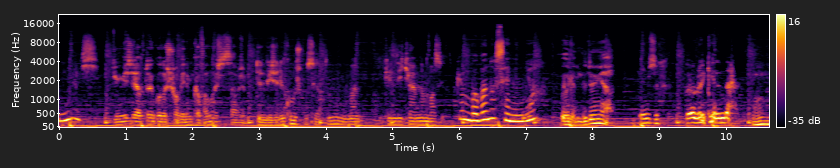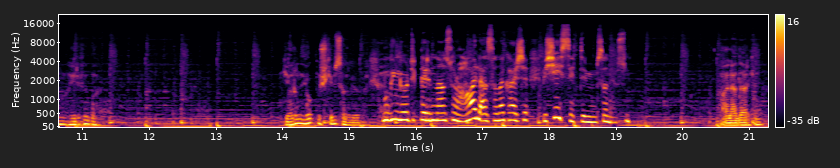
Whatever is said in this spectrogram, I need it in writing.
İyiymiş. Dün gece yaptığın konuşma benim kafamı açtı savcım. Dün gece ne konuşması yaptım oğlum? Ben kendi hikayemden bahsettim. Gün baban o senin ya. Ölümlü dünya. Misin? Böbrek yerinde. Aa herife bak. Yarın yokmuş gibi sarılıyor. Bugün gördüklerimden sonra hala sana karşı bir şey hissettiğimi mi sanıyorsun? Hala derken?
